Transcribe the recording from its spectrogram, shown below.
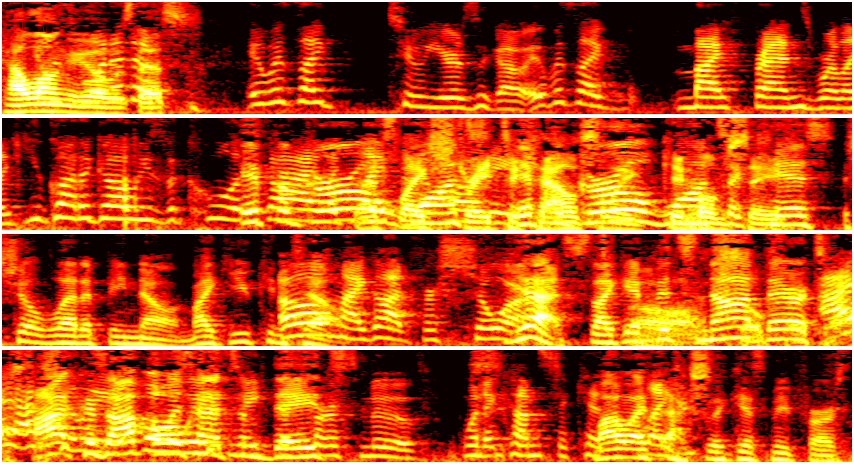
How It long was ago one was of those- this? It was like two years ago. It was like my friends were like, "You gotta go. He's the coolest If guy." a girl That's like wants, straight to if a counseling. girl Get wants a safe. kiss, she'll let it be known. Like you can Oh tell. my god, for sure. Yes, like if Oh, it's not so there, I actually because I've always, always had some make dates. the first move when it comes to kissing. My wife like, actually kissed me first.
